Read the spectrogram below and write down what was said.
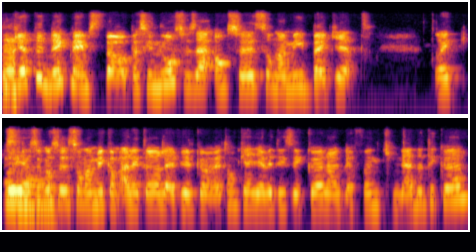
You get the nicknames though, parce que nous, on se faisait, on se faisait surnommer Baguette. Like, Oh, c'est yeah. pour ça qu'on se faisait surnommer comme à l'intérieur de la ville, comme mettons, quand il y avait des écoles anglophones qui venaient à notre école,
